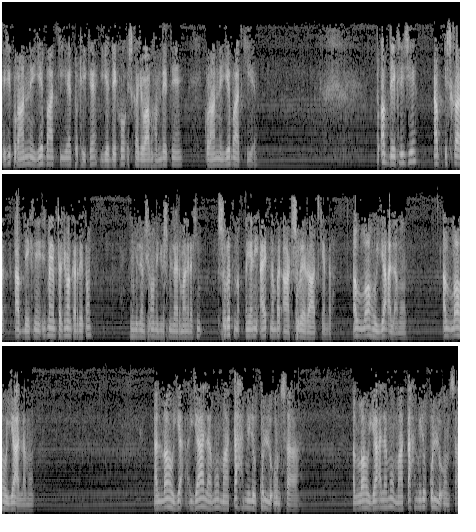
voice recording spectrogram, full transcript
کہ جی قرآن نے یہ بات کی ہے تو ٹھیک ہے، یہ دیکھو، اس کا جواب ہم دیتے ہیں۔ قرآن نے یہ بات کی ہے۔ تو اب دیکھ لیجیے۔ اب اس کا آپ دیکھ لیں۔ میں ترجمہ کر دیتا ہوں۔ بسم اللہ الرحمن الرحیم سورت یعنی آیت نمبر آٹھ، سورہ رات کے اندر۔ اللہ یا اللہ یا اللہ یا علم ما تحمل کل انسا۔ اللہ یا ما تحمل کل انسا۔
